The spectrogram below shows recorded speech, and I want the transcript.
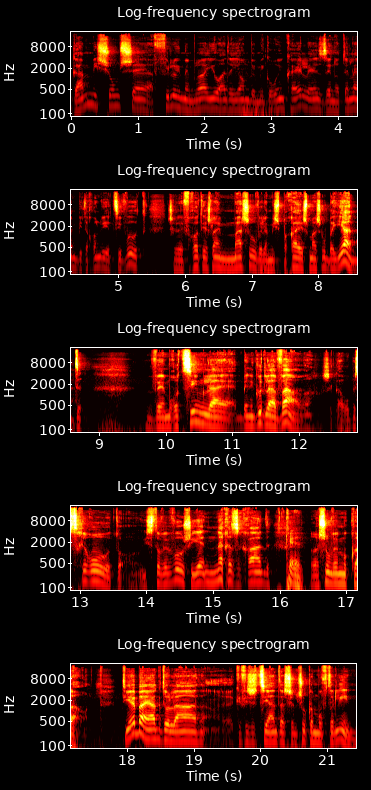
גם משום שאפילו אם הם לא היו עד היום במגורים כאלה, זה נותן להם ביטחון ויציבות, שלפחות יש להם משהו ולמשפחה יש משהו ביד. והם רוצים, בניגוד לעבר, שגרו בשכירות או הסתובבו, שיהיה נכס אחד כן. רשום ומוכר. תהיה בעיה גדולה, כפי שציינת, של שוק המובטלים.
